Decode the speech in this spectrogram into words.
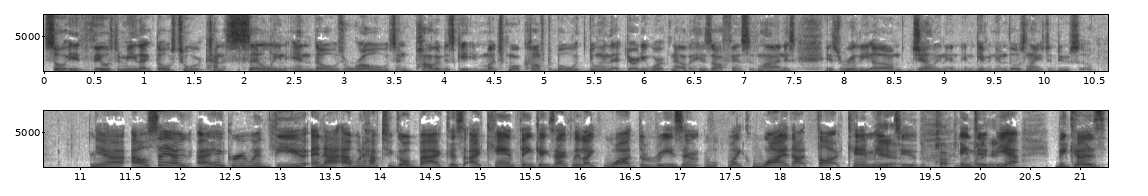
So it feels to me like those two are kind of settling in those roles, and Pollard is getting much more comfortable with doing that dirty work now that his offensive line is is really um, gelling and, and giving him those lanes to do so. Yeah, I'll say I, I agree with you, and I, I would have to go back because I can't think exactly like what the reason, like why that thought came yeah, into into, into yeah, because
